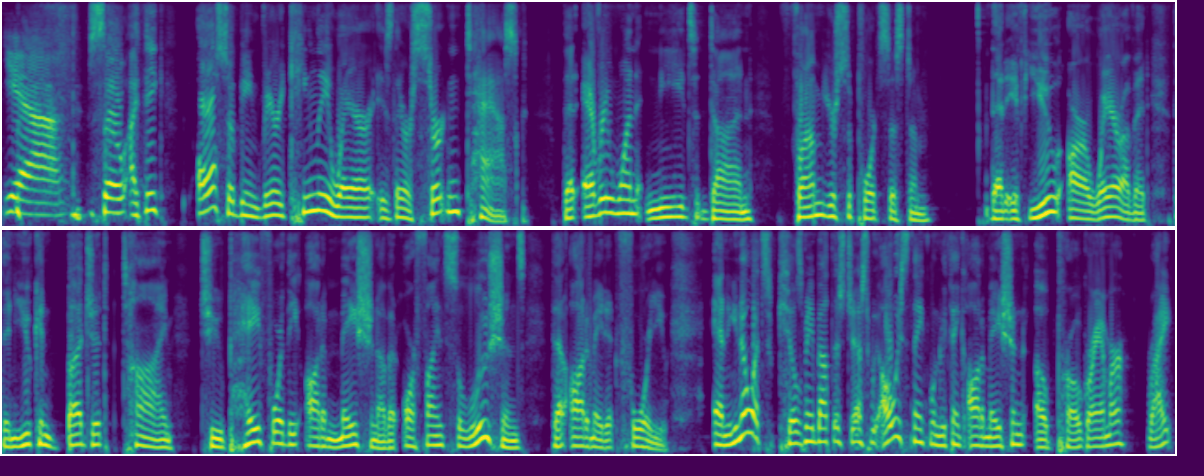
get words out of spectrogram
Yeah. so I think also being very keenly aware is there are certain tasks that everyone needs done from your support system that if you are aware of it, then you can budget time to pay for the automation of it or find solutions that automate it for you. And you know what kills me about this, Jess? We always think when we think automation, oh, programmer, right?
